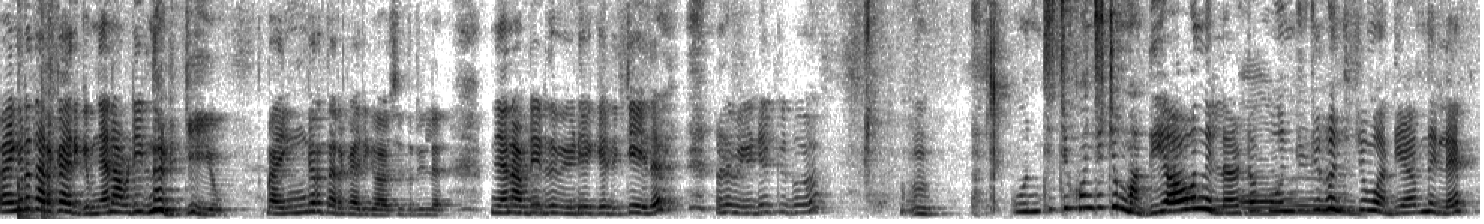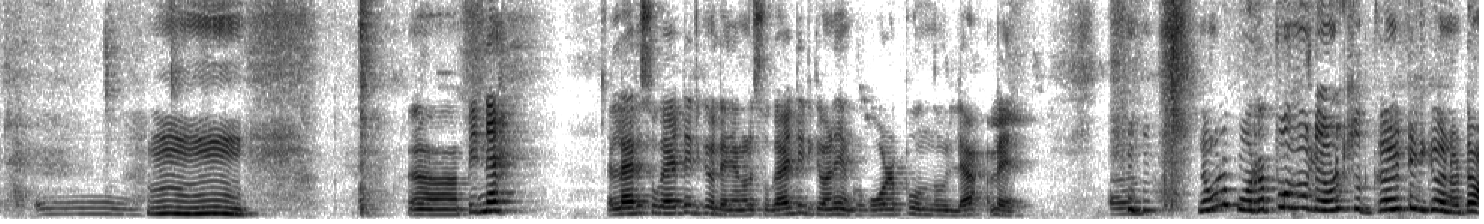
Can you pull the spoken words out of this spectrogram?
ഭയങ്കര തിരക്കായിരിക്കും. ഞാൻ അവിടെ ഇരുന്ന് എഡിറ്റ് ചെയ്യും. ഭയങ്കര തിരക്കായിരിക്കും ആശുപത്രിയിൽ ഞാൻ അവിടെ ഇരുന്ന് വീഡിയോ ഒക്കെ എഡിറ്റ് ചെയ്ത് നമ്മുടെ വീഡിയോ ഒക്കെ ഇടുക. കൊഞ്ചിച്ച് കൊഞ്ചിച്ച് മതിയാവുന്നില്ല കേട്ടോ. കൊഞ്ചിച്ച് കൊഞ്ചിച്ച് മതിയാവുന്നില്ലേ? പിന്നെ എല്ലാവരും സുഖമായിട്ടിരിക്കുമല്ലേ ഞങ്ങൾ സുഖമായിട്ടിരിക്കുവാണെങ്കിൽ ഞങ്ങൾക്ക് കുഴപ്പമൊന്നുമില്ല. അല്ലേ? നമ്മൾ ഉറപ്പൊന്നുമില്ല. നമ്മൾ സുഖമായിട്ടിരിക്കുവാണ് കേട്ടോ.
